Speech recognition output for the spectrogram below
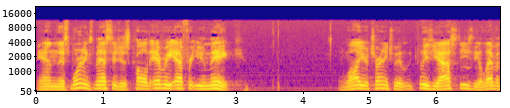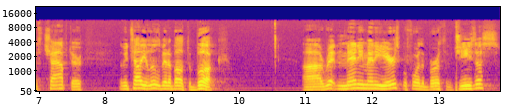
And this morning's message is called Every Effort You Make. And while you're turning to Ecclesiastes, the 11th chapter, let me tell you a little bit about the book. Uh, written many, many years before the birth of Jesus.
